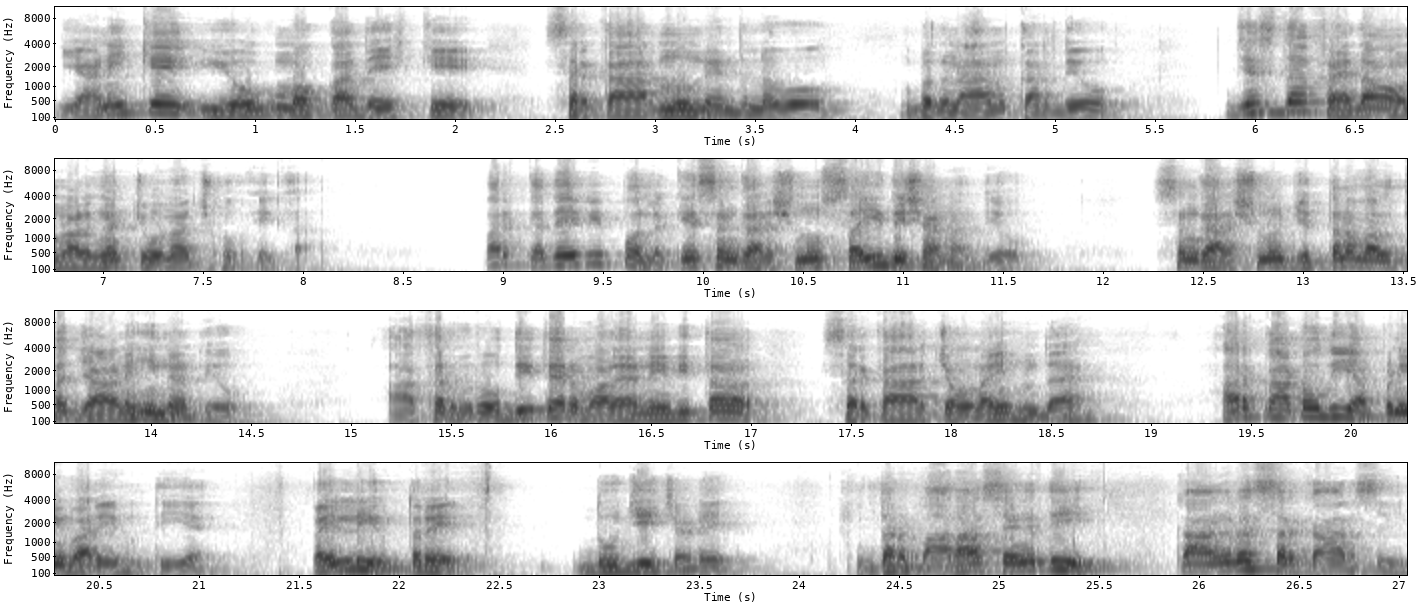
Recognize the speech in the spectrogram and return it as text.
ਯਾਨੀ ਕਿ ਯੋਗ ਮੌਕਾ ਦੇਖ ਕੇ ਸਰਕਾਰ ਨੂੰ ਨਿੰਦ ਲਵੋ, ਬਦਨਾਮ ਕਰ ਦਿਓ, ਜਿਸ ਦਾ ਫਾਇਦਾ ਆਉਣ ਵਾਲੀਆਂ ਚੋਣਾਂ 'ਚ ਹੋਵੇਗਾ। ਪਰ ਕਦੇ ਵੀ ਭੁੱਲ ਕੇ ਸੰਘਰਸ਼ ਨੂੰ ਸਹੀ ਦਿਸ਼ਾ ਨਾ ਦਿਓ। ਸੰਘਰਸ਼ ਨੂੰ ਜਿੱਤਣ ਵੱਲ ਤਾਂ ਜਾਣ ਹੀ ਨਾ ਦਿਓ। ਆਖਰ ਵਿਰੋਧੀ ਧਿਰ ਵਾਲਿਆਂ ਨੇ ਵੀ ਤਾਂ ਸਰਕਾਰ 'ਚ ਆਉਣਾ ਹੀ ਹੁੰਦਾ ਹੈ। ਹਰ ਕਾਟੋ ਦੀ ਆਪਣੀ ਵਾਰੀ ਹੁੰਦੀ ਹੈ। ਪਹਿਲੀ ਉਤਰੇ, ਦੂਜੀ ਚੜੇ ਦਰਬਾਰਾ ਸਿੰਘ ਦੀ ਕਾਂਗਰਸ ਸਰਕਾਰ ਸੀ।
